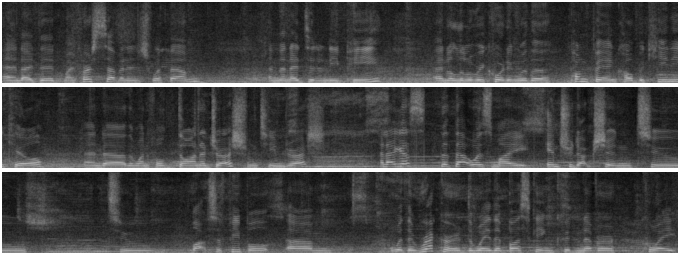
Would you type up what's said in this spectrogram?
And I did my first seven inch with them. And then I did an EP and a little recording with a punk band called Bikini Kill and uh, the wonderful Donna Dresch from Team Dresch. And I guess that that was my introduction to, to lots of people. Um, with a record the way that busking could never quite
